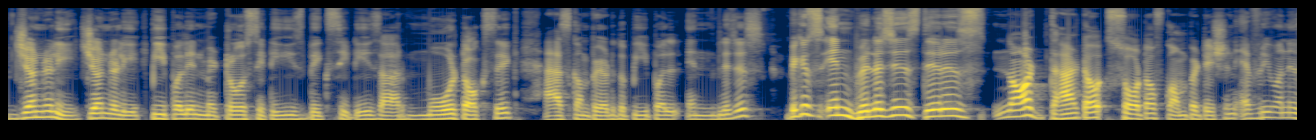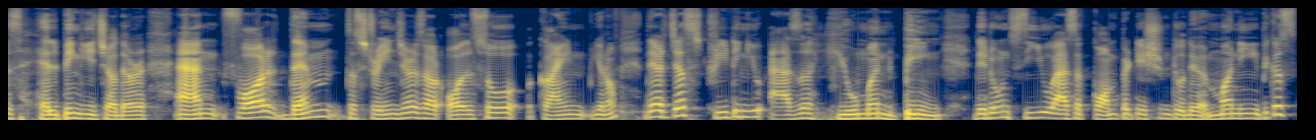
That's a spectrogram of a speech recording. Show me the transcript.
generally generally people in metro cities big cities are more toxic as compared to the people in villages? Because in villages there is not that sort of competition. Everyone is helping each other. And for them the strangers are also kind you know they are just treating you as a human being. They don't see you as a competition to their money because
